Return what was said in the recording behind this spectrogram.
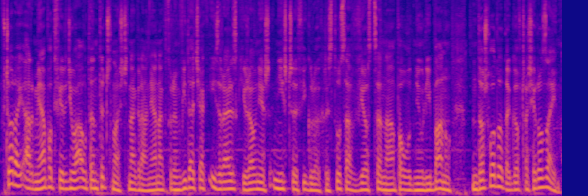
Wczoraj armia potwierdziła autentyczność nagrania, na którym widać jak izraelski żołnierz niszczy figurę Chrystusa w wiosce na południu Libanu. Doszło do tego w czasie rozejmu.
